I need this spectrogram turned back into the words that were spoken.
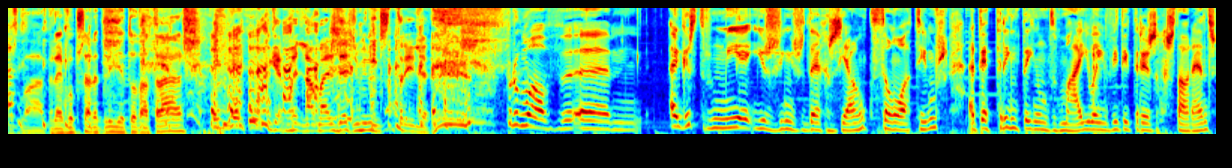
Vamos lá, peraí, vou puxar a trilha toda atrás. que é para lhe dar mais 10 minutos de trilha. promove hum, a gastronomia e os vinhos da região, que são ótimos, até 31 de maio, em 23 restaurantes.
